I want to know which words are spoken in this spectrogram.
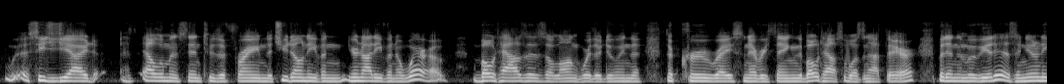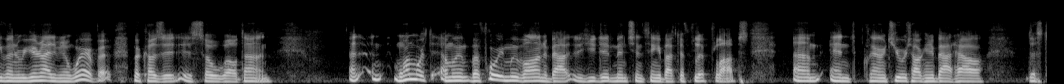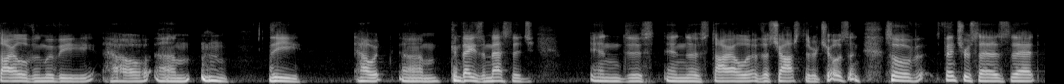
CGI'd elements into the frame that you don't even you're not even aware of. Boathouses along where they're doing the the crew race and everything. The boathouse was not there, but in the movie it is, and you don't even you're not even aware of it because it is so well done. And, one more, th- I mean, before we move on about, you did mention thing about the flip flops, um, and Clarence, you were talking about how the style of the movie, how um, the how it um, conveys a message in this in the style of the shots that are chosen. So Fincher says that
